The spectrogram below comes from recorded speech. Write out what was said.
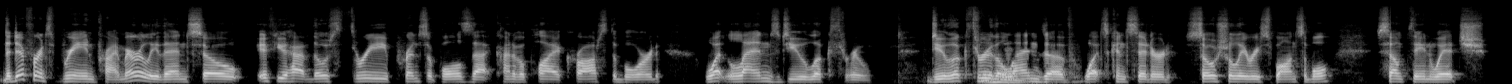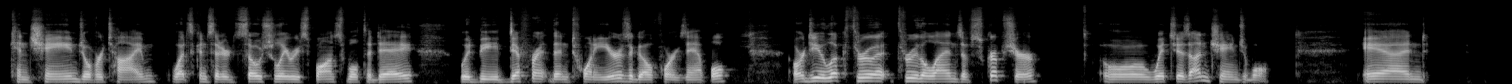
The difference being primarily then, so if you have those three principles that kind of apply across the board, what lens do you look through? Do you look through mm-hmm. the lens of what's considered socially responsible, something which can change over time? What's considered socially responsible today would be different than 20 years ago, for example? Or do you look through it through the lens of Scripture, or, which is unchangeable? And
